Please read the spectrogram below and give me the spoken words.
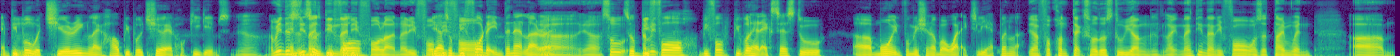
and people Mm. were cheering like how people cheer at hockey games. yeah, I mean this And is this was before- 1994 lah, 94 yeah, before, so before the internet lah, right? yeah, yeah. So So I mean, before before people had access to uh, more information about what actually happened lah. yeah, for context for those too young, like 1994 was a time when um,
